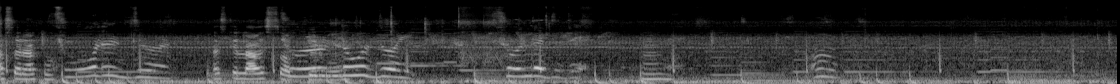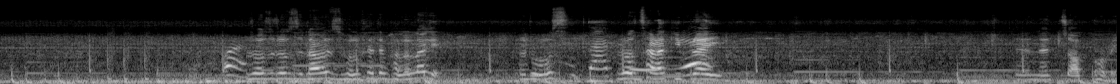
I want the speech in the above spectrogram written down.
আচ্ছা রাখো। আজকে লাউ সব করব। রোজ রোজ লাউ ঝোল খেতে ভালো লাগে? রোজ? রোজ ছাড়া কি প্রায় চপ হবে।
